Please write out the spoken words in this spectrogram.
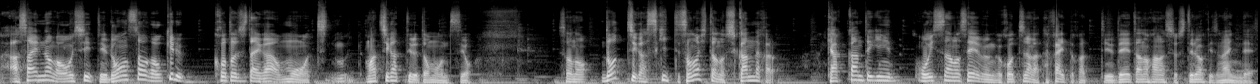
浅いの方が美味しいっていう論争が起きること自体がもう間違ってると思うんですよ。その、どっちが好きってその人の主観だから。客観的に美味しさの成分がこっちの方が高いとかっていうデータの話をしてるわけじゃないんで、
